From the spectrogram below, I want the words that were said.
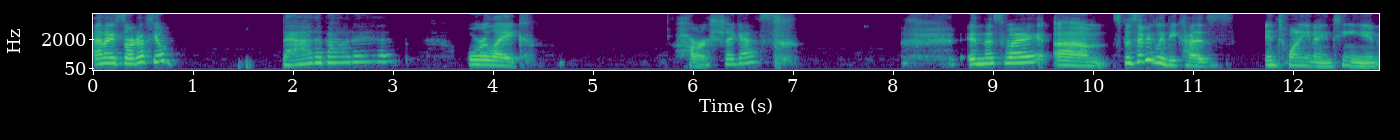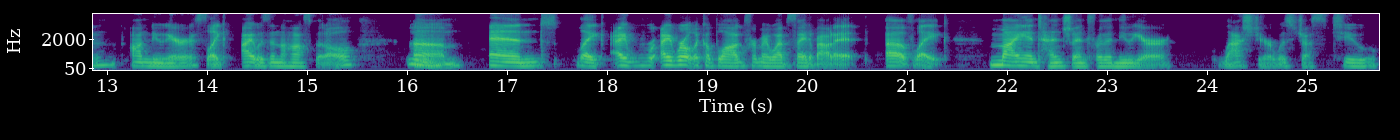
and i sort of feel bad about it or like harsh i guess in this way um specifically because in 2019 on new year's like i was in the hospital Mm. um and like I, I wrote like a blog for my website about it of like my intention for the new year last year was just to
